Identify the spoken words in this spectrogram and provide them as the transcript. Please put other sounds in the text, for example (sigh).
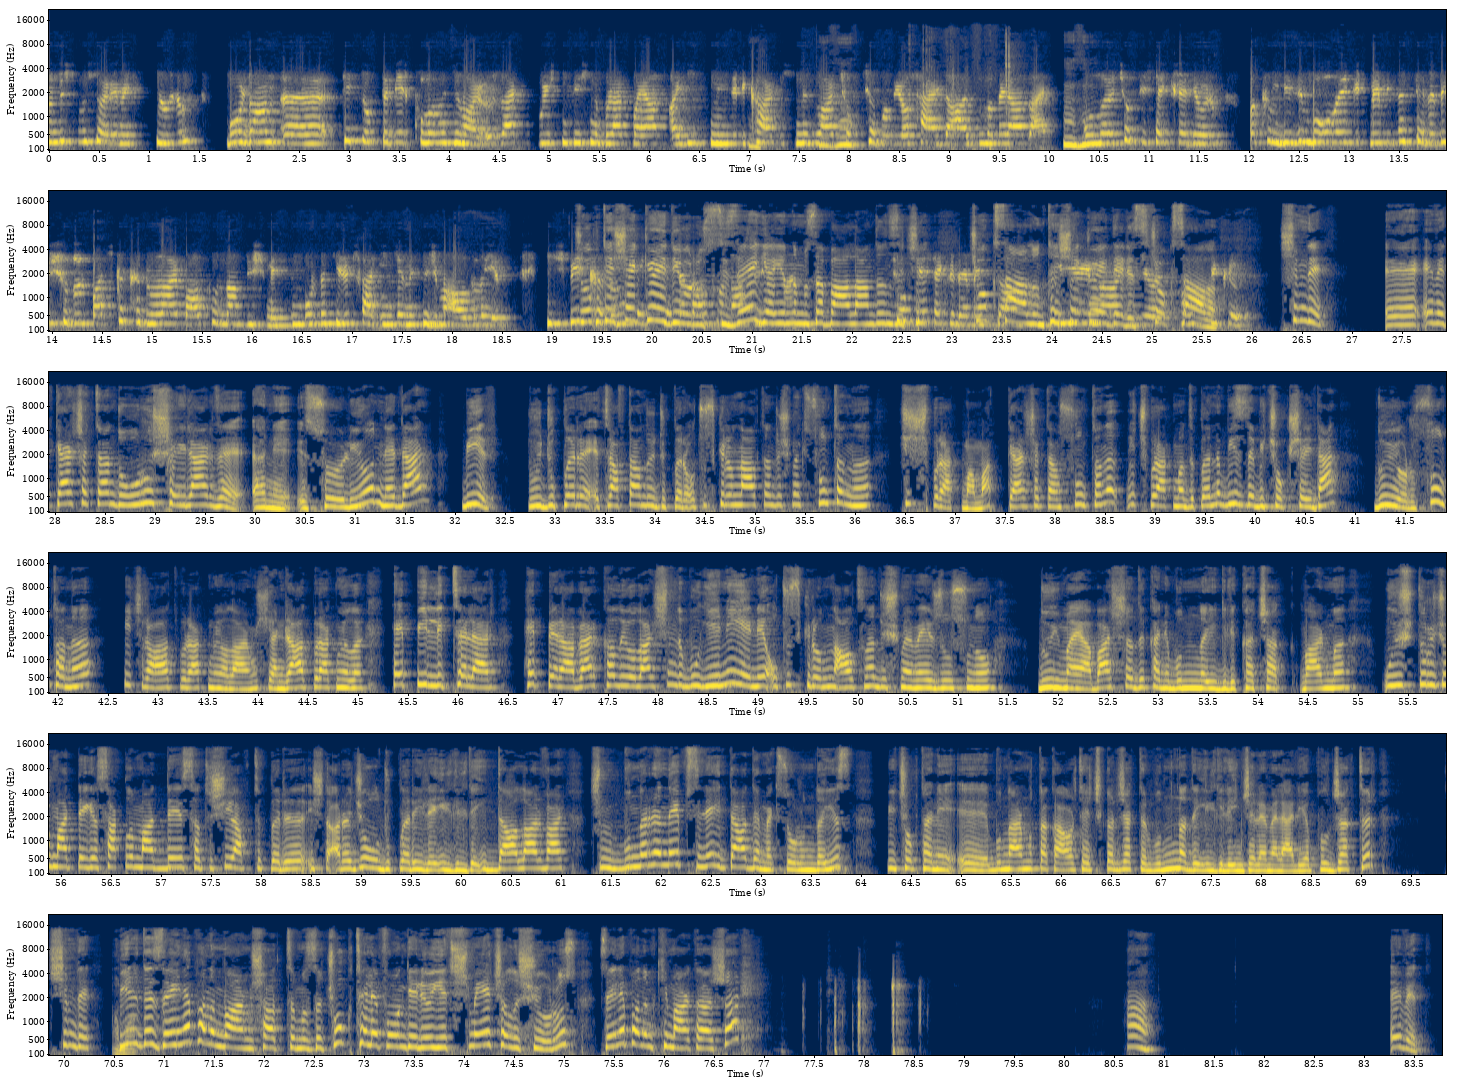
önünde şunu söylemek istiyorum. Buradan e, TikTok'ta bir kullanıcı var. Özellikle bu işin peşini bırakmayan Ali isminde bir kardeşimiz var. Çok çabalıyor Ferdi Aydın'la beraber. Onlara çok teşekkür ediyorum. Bakın bizim bu olayı gütmemizin sebebi şudur. Başka kadınlar balkondan düşmesin. Buradaki lütfen ince mesajımı algılayın. Hiçbir Çok teşekkür ediyoruz size düşmez. yayınımıza bağlandığınız Çok için. teşekkür ederim. Çok sağ olun. Teşekkür ederiz. Çok sağ olun. Şimdi e, evet gerçekten doğru şeyler de hani e, söylüyor. Neden? Bir, duydukları, etraftan duydukları 30 kilonun altına düşmek, sultanı hiç bırakmamak. Gerçekten sultanı hiç bırakmadıklarını biz de birçok şeyden duyuyoruz. Sultanı hiç rahat bırakmıyorlarmış. Yani rahat bırakmıyorlar. Hep birlikteler, hep beraber kalıyorlar. Şimdi bu yeni yeni 30 kilonun altına düşme mevzusunu duymaya başladık. Hani bununla ilgili kaçak var mı? Uyuşturucu madde, yasaklı madde satışı yaptıkları, işte aracı oldukları ile ilgili de iddialar var. Şimdi bunların hepsine iddia demek zorundayız. Birçok hani e, bunlar mutlaka ortaya çıkaracaktır. Bununla da ilgili incelemeler yapılacaktır. Şimdi bir de Zeynep Hanım varmış hattımızda. Çok telefon geliyor. Yetişmeye çalışıyoruz. Zeynep Hanım kim arkadaşlar? Ha. Evet.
